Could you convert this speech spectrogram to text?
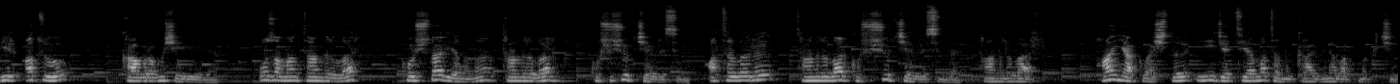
bir atu kavramış eliyle. O zaman tanrılar koşlar yanına, tanrılar koşuşur çevresinde. Ataları tanrılar koşuşur çevresinde. Tanrılar. Han yaklaştı iyice Tiamat'ın kalbine bakmak için.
